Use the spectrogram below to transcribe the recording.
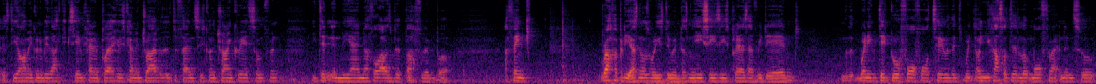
is Diame going to be that same kind of player who's kind of driving the defence, who's going to try and create something? He didn't in the end. I thought that was a bit baffling, but I think Rafa Benitez knows what he's doing, doesn't he? He sees these players every day, and when he did go 4-4-2, the, Newcastle did look more threatening. So,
